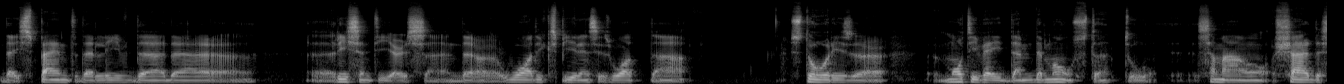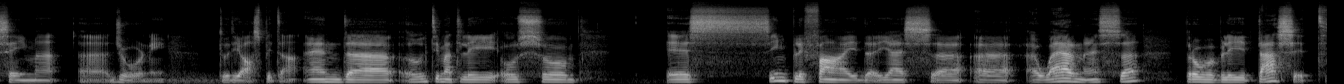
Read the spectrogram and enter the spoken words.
they spent their lived their recent years and what experiences what stories motivate them the most to somehow share the same journey to the hospital. And ultimately also a simplified yes uh, uh, awareness probably tacit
